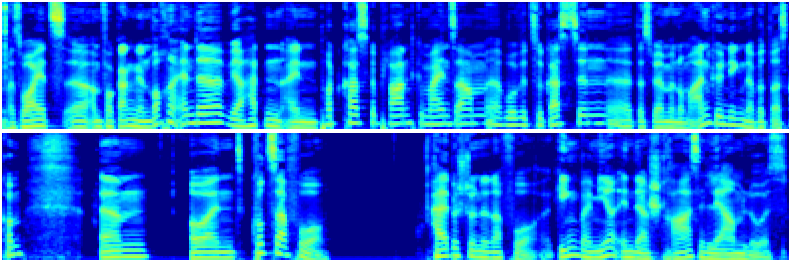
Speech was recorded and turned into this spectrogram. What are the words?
Das war jetzt äh, am vergangenen Wochenende. Wir hatten einen Podcast geplant gemeinsam, äh, wo wir zu Gast sind. Äh, das werden wir nochmal ankündigen, da wird was kommen. Ähm, und kurz davor, halbe Stunde davor, ging bei mir in der Straße Lärm los.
